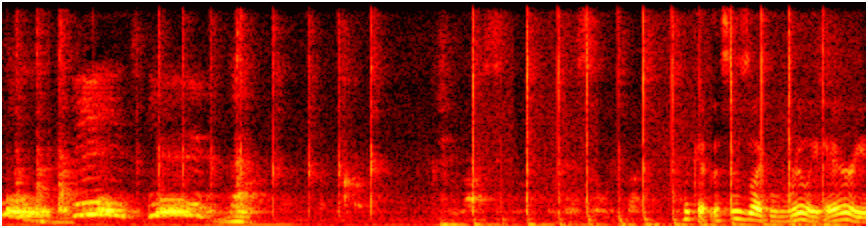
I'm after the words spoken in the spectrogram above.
Mm, mm, mm. Look at this is like really airy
